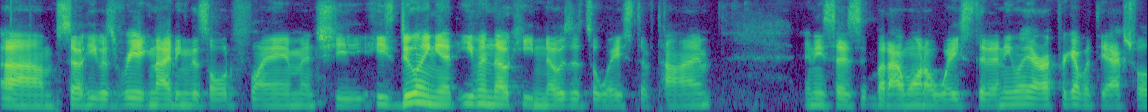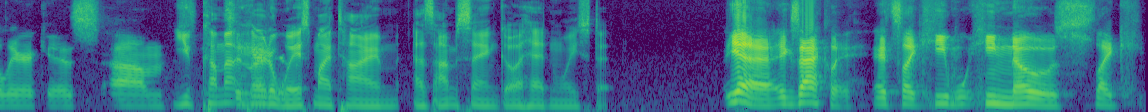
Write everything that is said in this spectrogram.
Um, so he was reigniting this old flame and she he's doing it even though he knows it's a waste of time. And he says, But I want to waste it anyway, or I forget what the actual lyric is. Um You've come out here to there. waste my time as I'm saying go ahead and waste it. Yeah, exactly. It's like he he knows like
